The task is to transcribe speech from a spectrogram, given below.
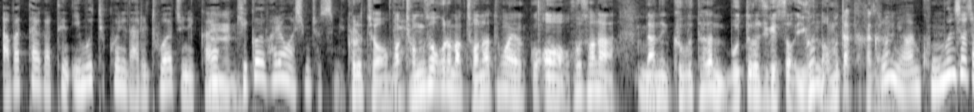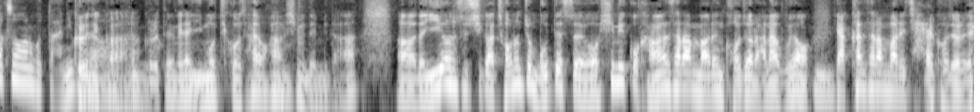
아바타 같은 이모티콘이 나를 도와주니까요. 음. 기꺼이 활용하시면 좋습니다. 그렇죠. 막 네. 정석으로 막 전화 통화해갖고 어 호선아 음. 나는 그 부탁은 못 들어주겠어. 이건 너무 딱딱하잖아요. 그럼요. 공문서 작성 작성하는 것도 아니고요. 그러니까 그럼요. 그럴 때는 그냥 이모티콘 사용하시면 됩니다. 아, 네, 이현수 씨가 저는 좀 못됐어요. 힘 있고 강한 사람 말은 거절 안 하고요. 음. 약한 사람 말이 잘 거절해요.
